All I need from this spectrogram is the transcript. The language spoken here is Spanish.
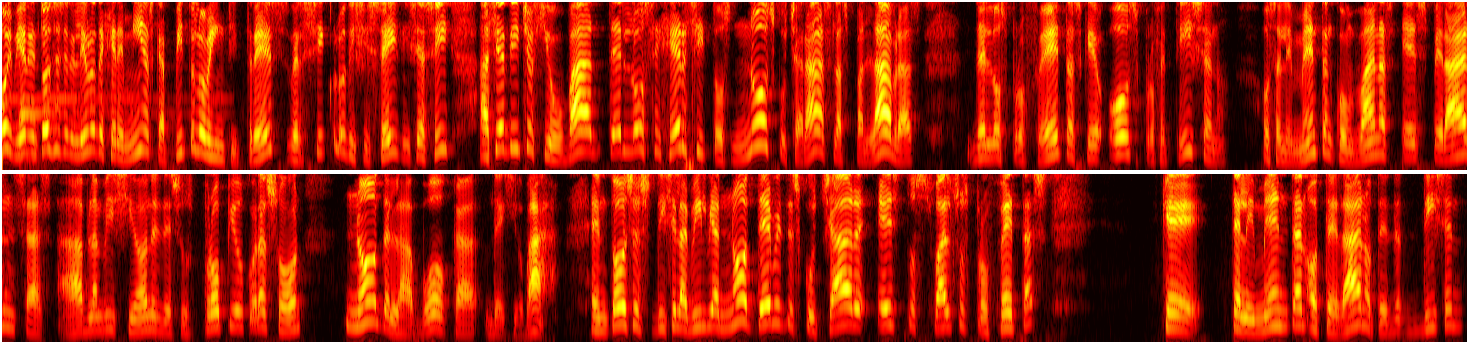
Muy bien, entonces en el libro de Jeremías capítulo 23, versículo 16 dice así, así ha dicho Jehová de los ejércitos, no escucharás las palabras de los profetas que os profetizan, os alimentan con vanas esperanzas, hablan visiones de su propio corazón, no de la boca de Jehová. Entonces dice la Biblia, no debes de escuchar estos falsos profetas que te alimentan o te dan o te dicen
